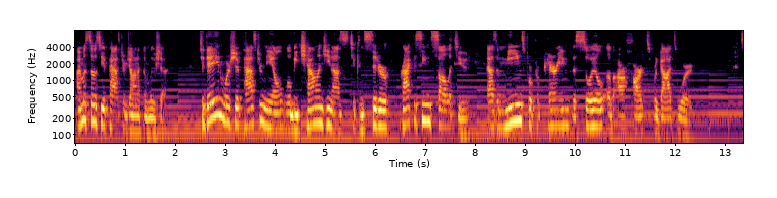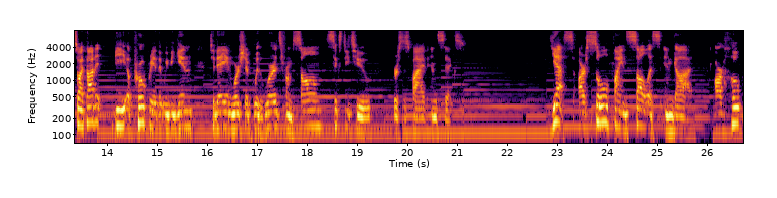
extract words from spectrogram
I'm Associate Pastor Jonathan Lucia. Today in worship, Pastor Neil will be challenging us to consider practicing solitude as a means for preparing the soil of our hearts for God's Word. So I thought it be appropriate that we begin today in worship with words from Psalm 62, verses 5 and 6. Yes, our soul finds solace in God. Our hope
